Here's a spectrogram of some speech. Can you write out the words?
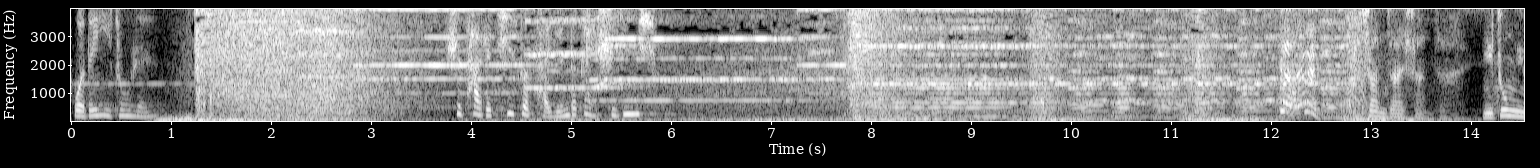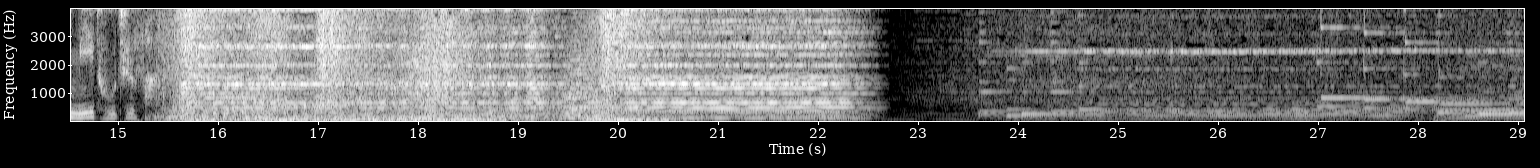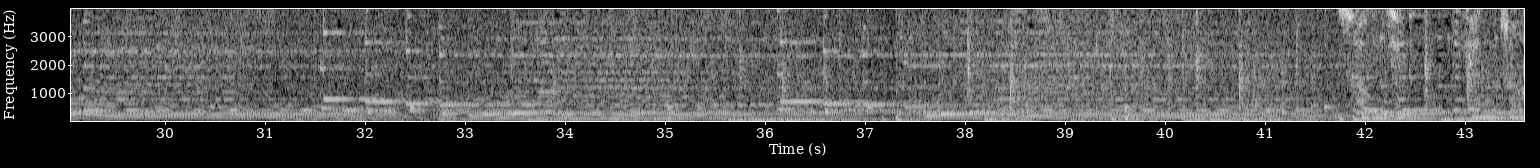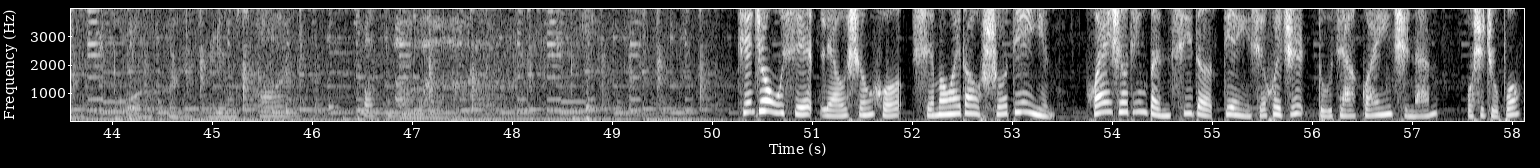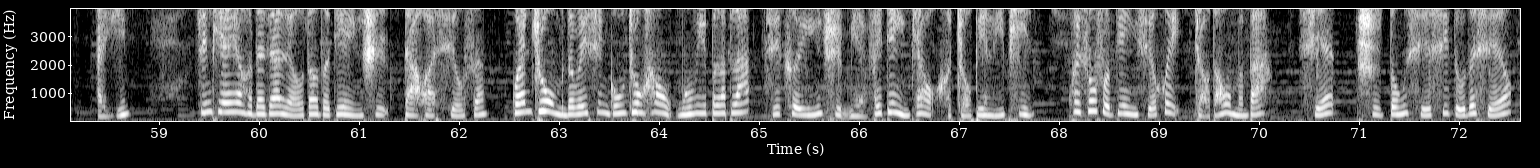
我的意中人是踏着七色彩云的盖世英雄。善哉善哉，你终于迷途知返。从前、现在、过去了，再不怕。天真无邪聊生活，邪门歪道说电影。欢迎收听本期的电影协会之独家观影指南，我是主播艾音。今天要和大家聊到的电影是《大话西游三》，关注我们的微信公众号 movie 巴拉巴拉即可领取免费电影票和周边礼品。快搜索电影协会找到我们吧，邪是东邪西毒的邪哦。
